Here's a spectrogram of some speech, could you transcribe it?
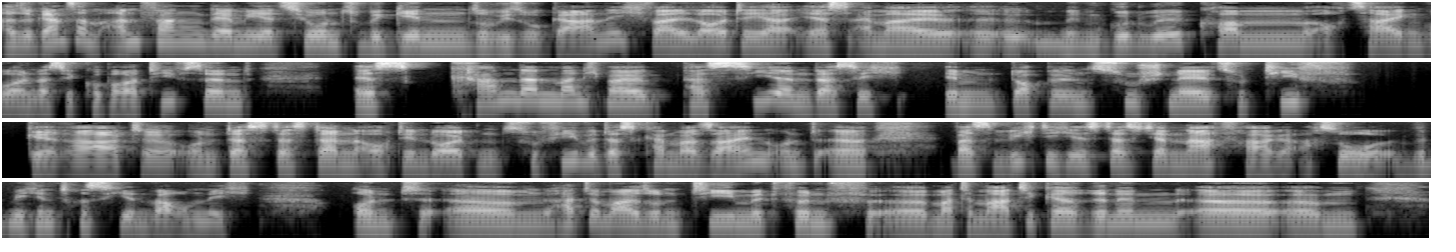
Also ganz am Anfang der Mediation zu Beginn sowieso gar nicht, weil Leute ja erst einmal äh, mit dem Goodwill kommen, auch zeigen wollen, dass sie kooperativ sind. Es kann dann manchmal passieren, dass ich im Doppeln zu schnell zu tief gerate und dass das dann auch den Leuten zu viel wird, das kann mal sein. Und äh, was wichtig ist, dass ich dann nachfrage, ach so, würde mich interessieren, warum nicht? Und ähm, hatte mal so ein Team mit fünf äh, Mathematikerinnen äh, ähm, äh,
